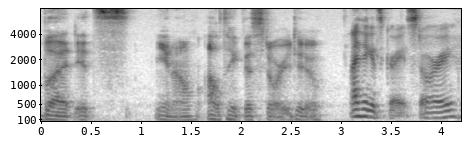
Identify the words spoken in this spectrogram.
but it's you know I'll take this story too. I think it's a great story.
